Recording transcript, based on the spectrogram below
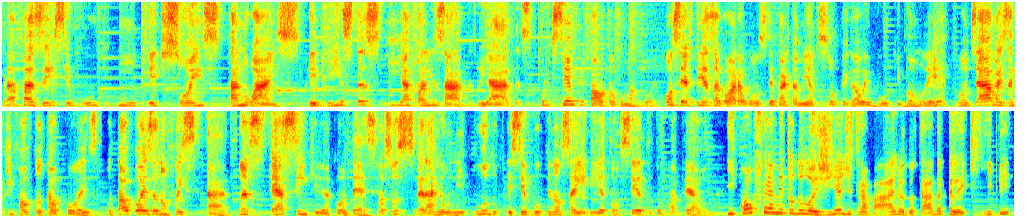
para fazer esse e-book com edições anuais, revistas e atualizadas, ampliadas, porque sempre falta alguma coisa. Com certeza agora alguns departamentos vão pegar o e-book e vão ler, vão dizer: "Ah, mas aqui faltou tal coisa, ou tal coisa não foi citada. Mas é assim que acontece. Nós fosse esperar reunir tudo, esse e-book não sairia tão cedo do papel. E qual foi a metodologia de trabalho adotada pela equipe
